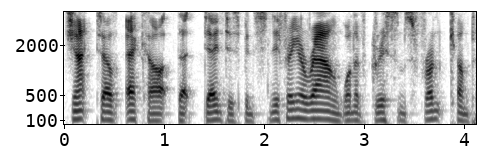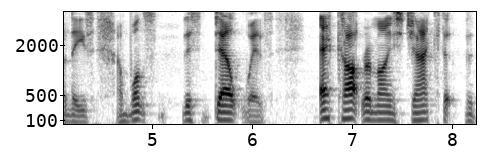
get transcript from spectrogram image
Jack tells Eckhart that Dent has been sniffing around one of Grissom's front companies and wants this dealt with. Eckhart reminds Jack that the,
